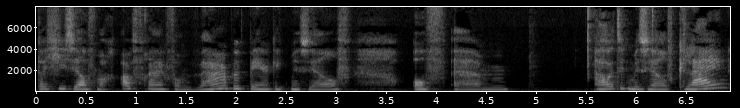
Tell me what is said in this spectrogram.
dat je jezelf mag afvragen van waar beperk ik mezelf? Of um, houd ik mezelf klein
